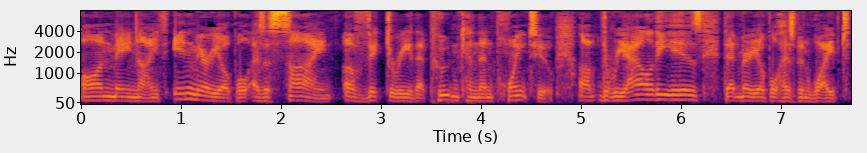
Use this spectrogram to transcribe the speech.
on May 9th in Mariupol as a sign of victory that Putin can then point to. Um, the reality is that Mariupol has been wiped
